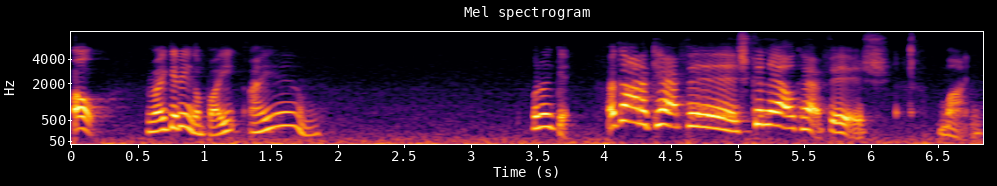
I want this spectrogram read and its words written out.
Oh, am I getting a bite? I am. What did I get? I got a catfish! Canal catfish! Mine.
